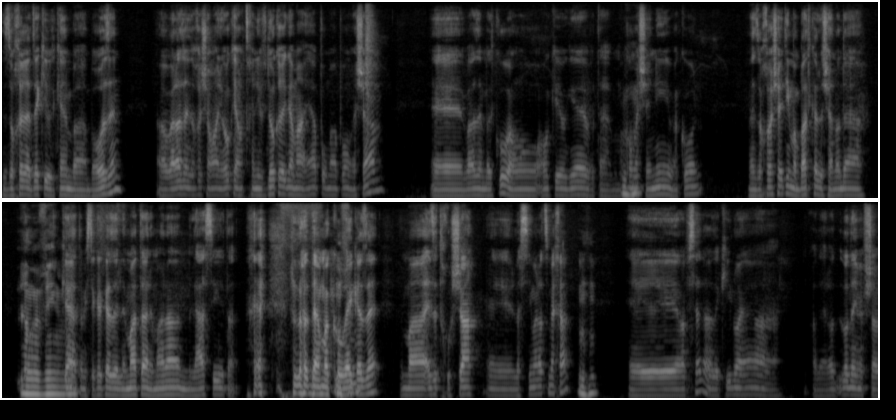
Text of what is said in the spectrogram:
זוכר את זה כאילו כן בא- באוזן, אבל אז אני זוכר שהוא אמר לי, אוקיי, אנחנו צריכים לבדוק רגע מה היה פה, מה פה, מה שם. אה, ואז הם בדקו, אמרו, אוקיי, יוגב, אתה במקום. השני והכל. ואני זוכר שהייתי עם מבט כזה שאני לא יודע, לא מבין. כן, מה- אתה מסתכל כזה למטה, למעלה, לאסי, אתה לא יודע מה קורה. כזה, מה, איזה תחושה אה, לשים על עצמך. אה, אבל בסדר, זה כאילו היה, לא לא, לא יודע אם אפשר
